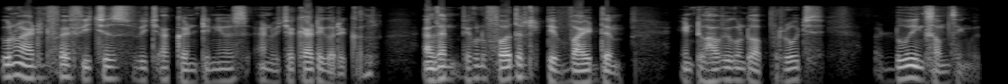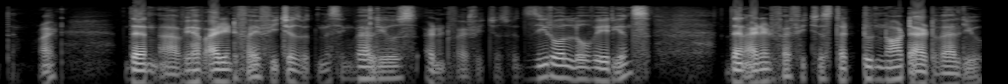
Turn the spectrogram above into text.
We're going to identify features which are continuous and which are categorical and then we're going to further divide them into how we're going to approach doing something with them right? Then uh, we have identify features with missing values identify features with zero or low variance then identify features that do not add value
